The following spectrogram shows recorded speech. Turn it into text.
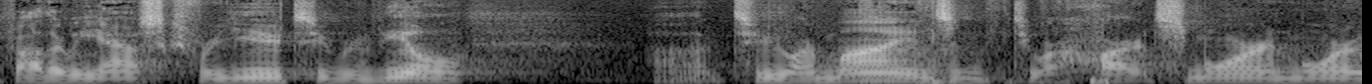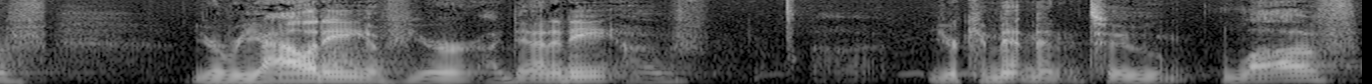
Father, we ask for you to reveal uh, to our minds and to our hearts more and more of your reality, of your identity, of uh, your commitment to love,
